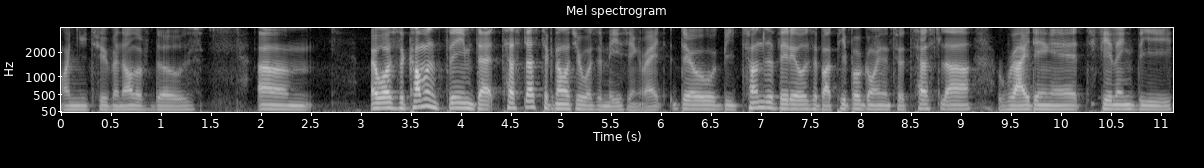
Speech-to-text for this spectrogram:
on YouTube and all of those, um, it was the common theme that Tesla's technology was amazing, right? There would be tons of videos about people going into a Tesla, riding it, feeling the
